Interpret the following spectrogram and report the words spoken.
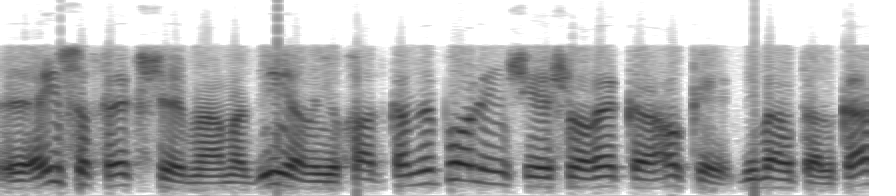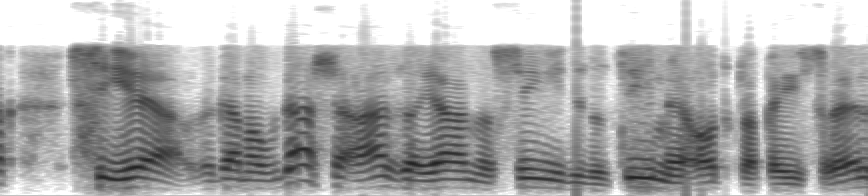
אה, אין ספק שמעמדי המיוחד כאן בפולין, שיש לו רקע, אוקיי, דיברת על כך, סייע, וגם העובדה שאז היה נשיא ידידותי מאוד כלפי ישראל,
